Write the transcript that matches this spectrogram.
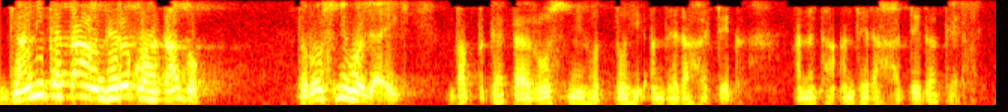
ज्ञानी कहता है, अंधेरे को हटा दो तो रोशनी हो जाएगी। भक्त कहता है, रोशनी हो तो ही अंधेरा हटेगा। अन्यथा अंधेरा हटेगा कैसे?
